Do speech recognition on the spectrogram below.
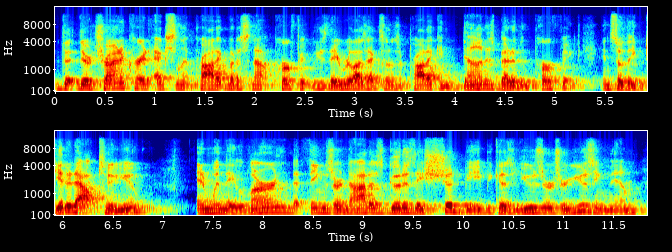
They're trying to create an excellent product, but it's not perfect because they realize excellence is a product and done is better than perfect. And so they get it out to you and when they learn that things are not as good as they should be because users are using them,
